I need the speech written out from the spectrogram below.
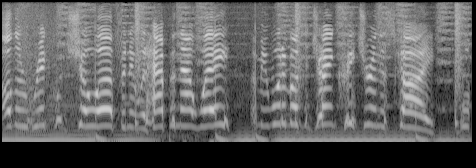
other Rick would show up and it would happen that way. I mean, what about the giant creature in the sky? Well,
